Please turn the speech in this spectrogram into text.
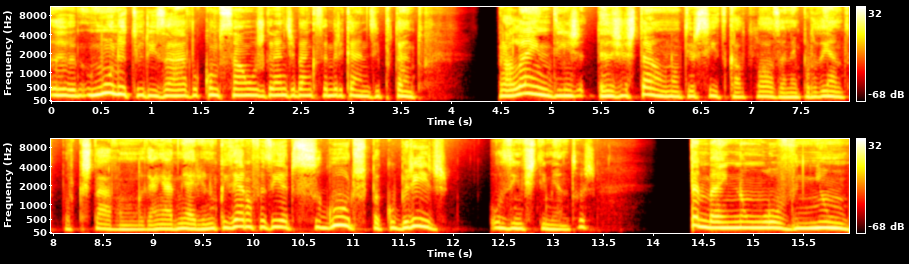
uh, monitorizado como são os grandes bancos americanos. E, portanto, para além de, da gestão não ter sido cautelosa nem prudente, porque estavam a ganhar dinheiro e não quiseram fazer seguros para cobrir os investimentos, também não houve nenhum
